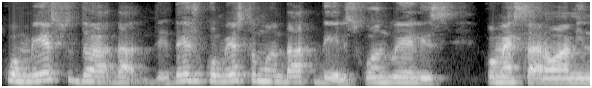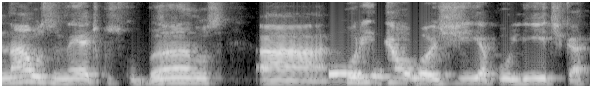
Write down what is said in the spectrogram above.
começo da, da, desde o começo do mandato deles, quando eles começaram a minar os médicos cubanos, a, por ideologia política,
